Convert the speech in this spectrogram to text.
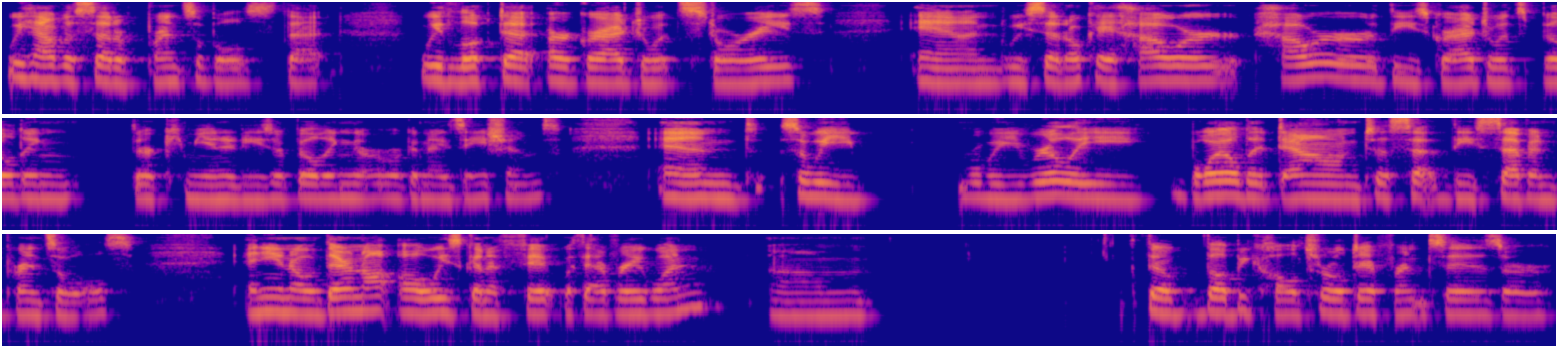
we have a set of principles that we looked at our graduate stories and we said, okay, how are how are these graduates building their communities or building their organizations. And so we we really boiled it down to set these seven principles. And you know, they're not always going to fit with everyone. Um, there'll, there'll be cultural differences or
